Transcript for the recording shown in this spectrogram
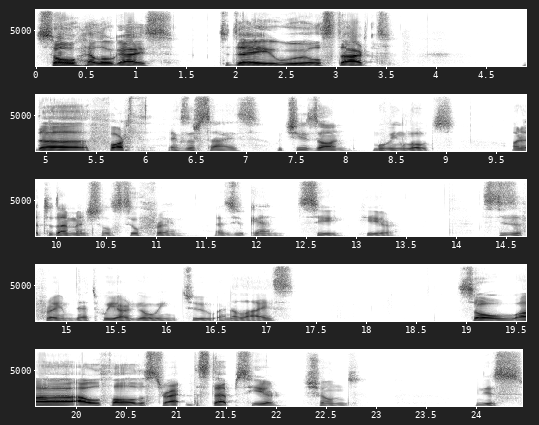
So, hello guys. Today we will start the fourth exercise, which is on moving loads on a two-dimensional steel frame, as you can see here. This is a frame that we are going to analyze. So, uh, I will follow the, the steps here shown in this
